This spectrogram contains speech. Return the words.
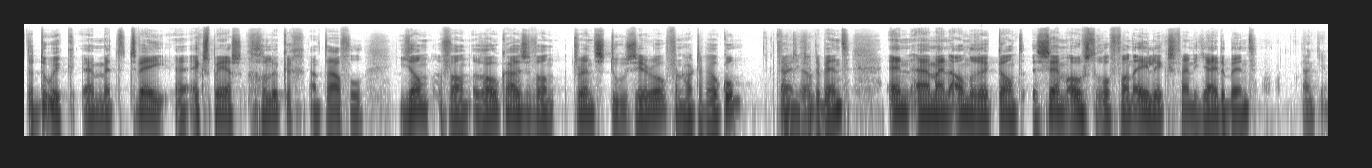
dat doe ik uh, met twee uh, experts gelukkig aan tafel. Jan van Rookhuizen van Trends to Zero. Van harte welkom. Fijn dat je er bent. En aan mijn andere kant Sam Oosterhoff van Elix. Fijn dat jij er bent. Dank je.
